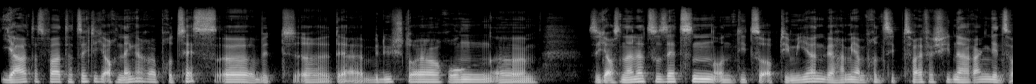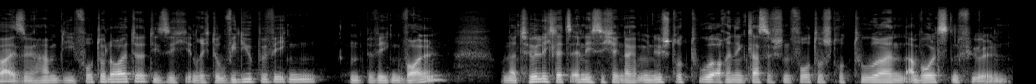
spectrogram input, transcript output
Ja, das war tatsächlich auch ein längerer Prozess äh, mit äh, der Menüsteuerung, äh, sich auseinanderzusetzen und die zu optimieren. Wir haben ja im Prinzip zwei verschiedene Herangehensweisen. Wir haben die Fotoleute, die sich in Richtung Video bewegen und bewegen wollen. Und natürlich letztendlich sich in der Menüstruktur, auch in den klassischen Fotostrukturen am wohlsten fühlen.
